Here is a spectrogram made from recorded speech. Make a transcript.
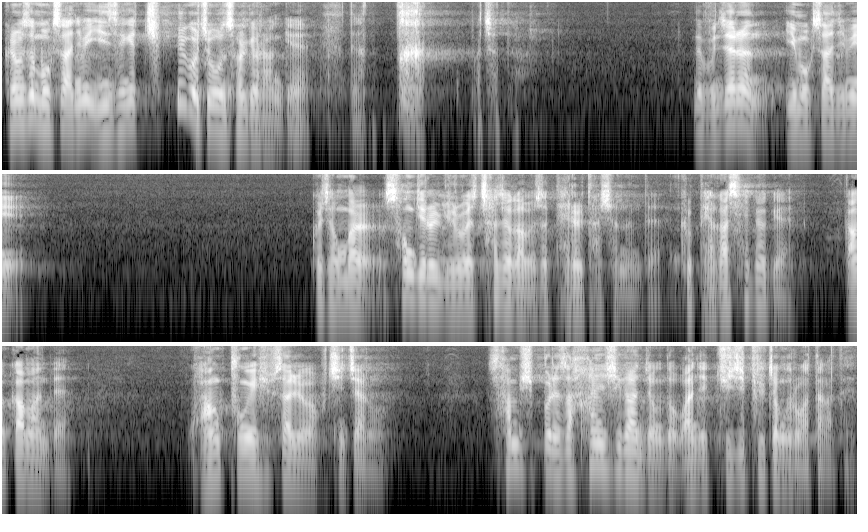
그러면서 목사님이 인생의 최고 좋은 설교를 한 게 내가 딱 맞췄다. 근데 문제는 이 목사님이 그 정말 성지를 유럽에서 찾아가면서 배를 타셨는데 그 배가 새벽에 깜깜한데 광풍에 휩쓸려 갖고 진짜로 30분에서 1시간 정도 완전히 뒤집힐 정도로 왔다 갔다 해요.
